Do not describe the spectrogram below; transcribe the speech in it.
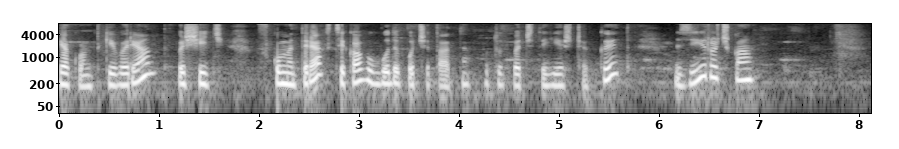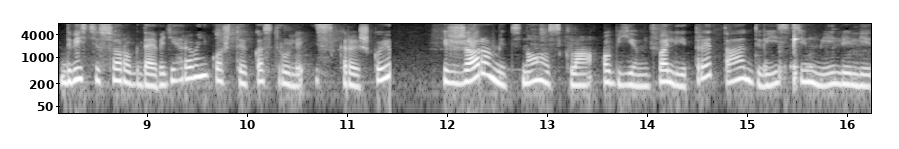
Як вам такий варіант? Пишіть в коментарях, цікаво буде почитати. Тут, бачите, є ще кит, зірочка. 249 гривень коштує каструля із кришкою із жаром міцного скла, об'єм 2 літри та 200 мл.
